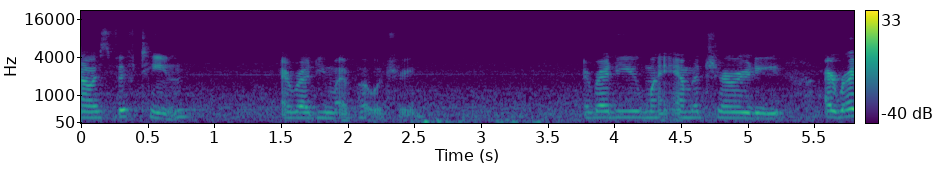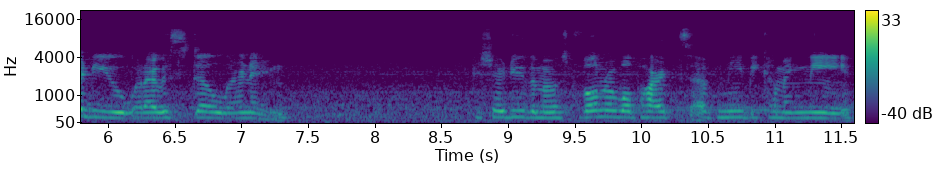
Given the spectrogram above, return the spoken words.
I was 15, I read you my poetry. I read you my amateurity. I read you what I was still learning. I showed you the most vulnerable parts of me becoming me,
